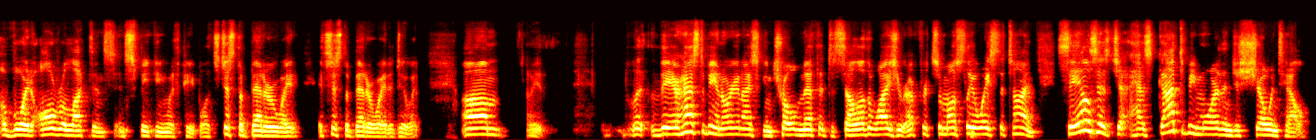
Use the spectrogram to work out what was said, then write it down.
avoid all reluctance in speaking with people. It's just a better way. It's just a better way to do it. Um, there has to be an organized controlled method to sell. Otherwise your efforts are mostly a waste of time. Sales has has got to be more than just show and tell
